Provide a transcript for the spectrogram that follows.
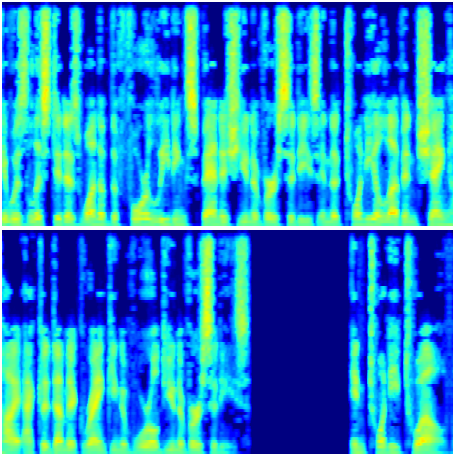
It was listed as one of the four leading Spanish universities in the 2011 Shanghai Academic Ranking of World Universities. In 2012,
